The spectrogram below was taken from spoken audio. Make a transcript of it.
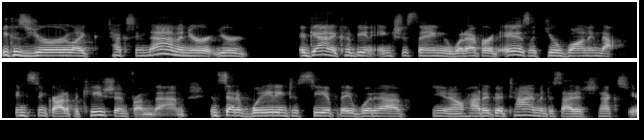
because you're like texting them and you're you're again, it could be an anxious thing or whatever it is, like you're wanting that instant gratification from them instead of waiting to see if they would have, you know, had a good time and decided to text you.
